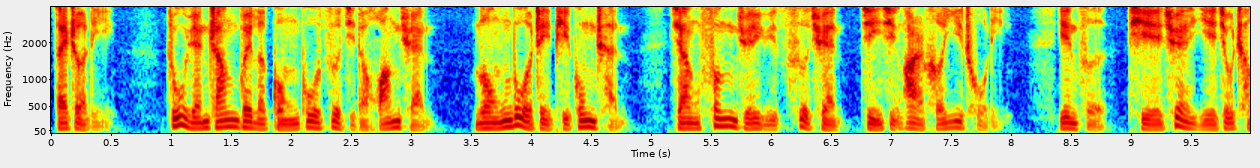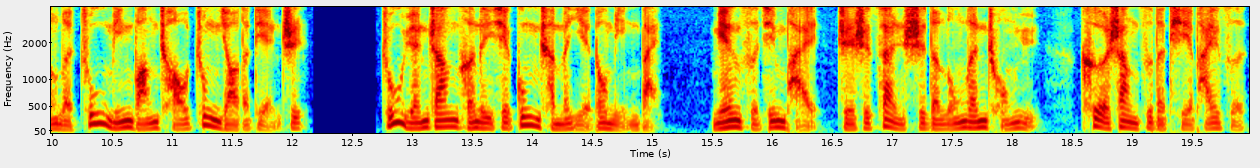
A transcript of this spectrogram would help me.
在这里，朱元璋为了巩固自己的皇权，笼络这批功臣，将封爵与赐券进行二合一处理，因此铁券也就成了朱明王朝重要的典制。朱元璋和那些功臣们也都明白，免死金牌只是暂时的隆恩宠遇。刻上字的铁牌子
